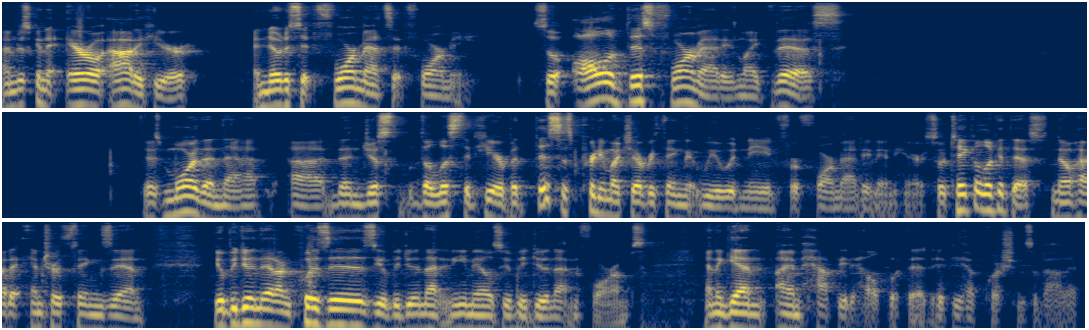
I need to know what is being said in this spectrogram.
I'm just going to arrow out of here and notice it formats it for me. So all of this formatting like this, there's more than that, uh, than just the listed here, but this is pretty much everything that we would need for formatting in here. So take a look at this, know how to enter things in. You'll be doing that on quizzes, you'll be doing that in emails, you'll be doing that in forums. And again, I am happy to help with it if you have questions about it.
